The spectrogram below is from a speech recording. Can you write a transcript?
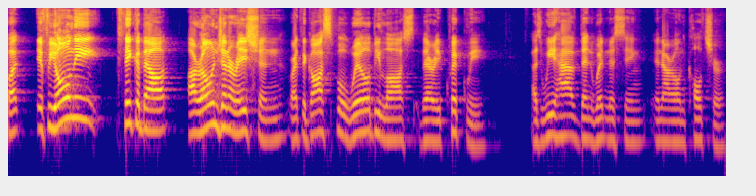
But if we only think about our own generation, right, the gospel will be lost very quickly, as we have been witnessing in our own culture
